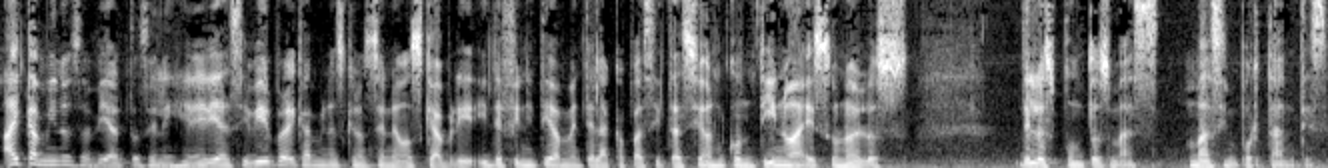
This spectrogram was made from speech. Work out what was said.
hay caminos abiertos en la ingeniería civil, pero hay caminos que nos tenemos que abrir y definitivamente la capacitación continua es uno de los de los puntos más, más importantes.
